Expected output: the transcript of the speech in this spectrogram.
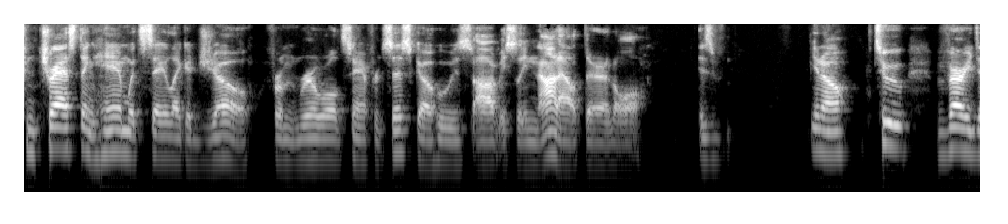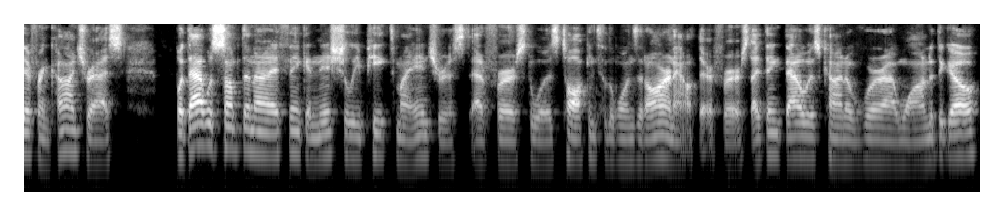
contrasting him with say like a Joe from Real World San Francisco who is obviously not out there at all is you know, two very different contrasts. But that was something that I think initially piqued my interest at first was talking to the ones that aren't out there first. I think that was kind of where I wanted to go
